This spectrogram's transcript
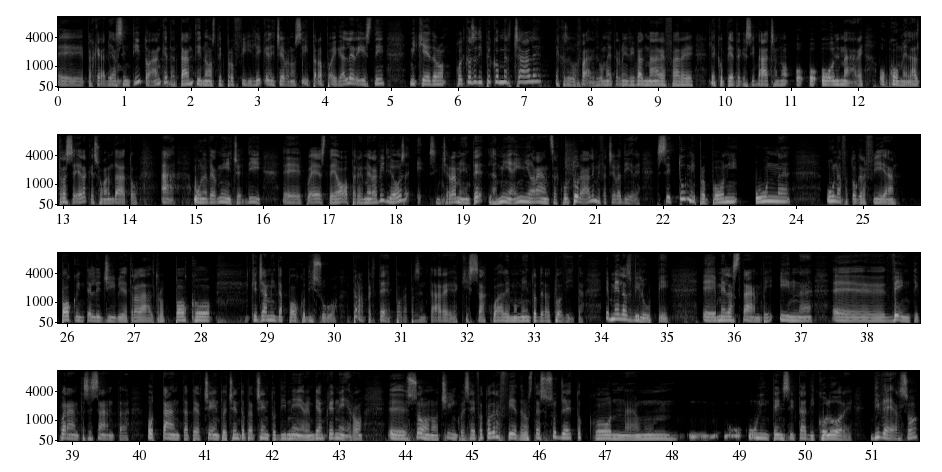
eh, perché l'abbiamo sentito anche da tanti nostri profili che dicevano sì, però poi i galleristi mi chiedono qualcosa di più commerciale e cosa devo fare? Devo mettermi in riva al mare a fare le coppiette che si baciano o, o, o il mare o come l'altra sera che sono andato a una vernice di eh, queste opere meravigliose e sinceramente la mia ignoranza culturale mi faceva dire se tu mi proponi un, una fotografia poco intelligibile tra l'altro, poco che già mi dà poco di suo, però per te può rappresentare chissà quale momento della tua vita e me la sviluppi e me la stampi in eh, 20, 40, 60, 80% e 100% di nero, in bianco e nero, eh, sono 5-6 fotografie dello stesso soggetto con un, un'intensità di colore diverso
